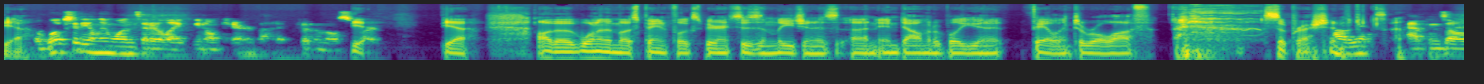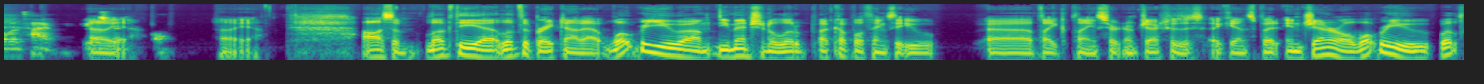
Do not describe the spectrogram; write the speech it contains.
Yeah, the Wooks are the only ones that are like, we don't care about it for the most yeah. part. Yeah. Although one of the most painful experiences in Legion is an indomitable unit failing to roll off suppression. Oh, yeah. so. Happens all the time. Oh yeah. Cool. Oh yeah. Awesome. Love the uh, love the breakdown of that. What were you um you mentioned a little a couple of things that you uh, like playing certain objectives against. But in general, what were you? What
